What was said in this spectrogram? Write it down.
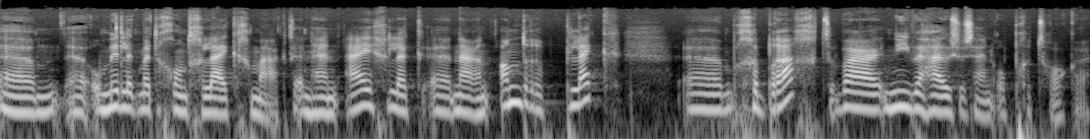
um, uh, onmiddellijk met de grond gelijk gemaakt. En hen eigenlijk naar een andere plek um, gebracht waar nieuwe huizen zijn opgetrokken.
